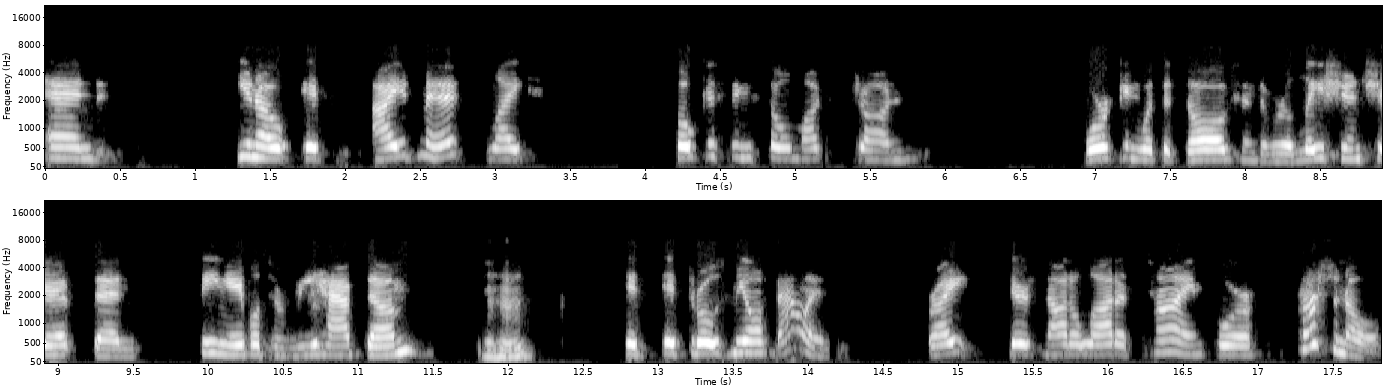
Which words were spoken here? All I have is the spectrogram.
and you know, it's I admit, like focusing so much on working with the dogs and the relationships and being able to rehab them, Mhm. It, it throws me off balance, right? There's not a lot of time for personal,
